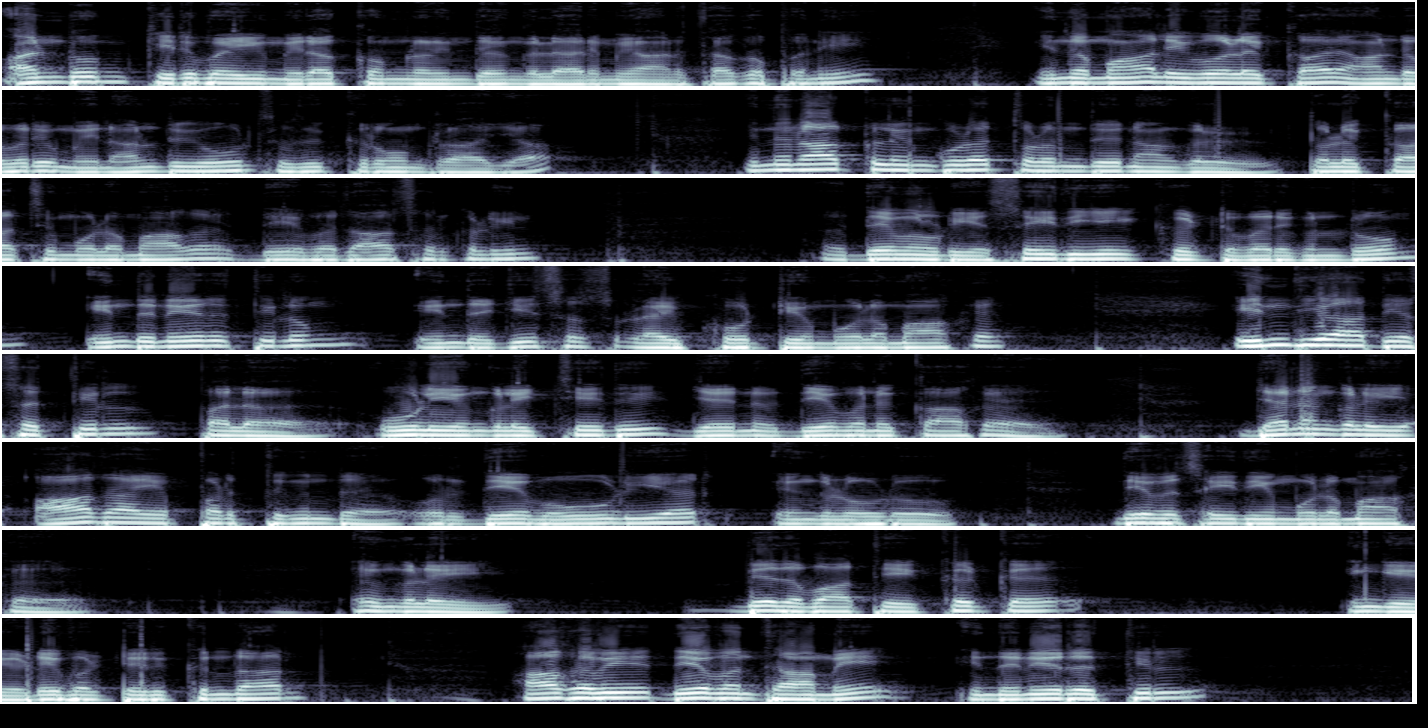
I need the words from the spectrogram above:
அன்பும் கிருபையும் இறக்கம் நிறைந்த எங்கள் அருமையான தகப்பனே இந்த மாலை வேலைக்காய் ஆண்டவரை உண்மை நன்றியோடு துதிக்கிறோம் ராஜா. இந்த நாட்களிலும் கூட தொடர்ந்து நாங்கள் தொலைக்காட்சி மூலமாக தேவதாசர்களின் தேவனுடைய செய்தியை கேட்டு வருகின்றோம். இந்த நேரத்திலும் இந்த ஜீசஸ் லைவ் கோட்டி மூலமாக இந்தியா தேசத்தில் பல ஊழியங்களை செய்து ஜன தேவனுக்காக ஜனங்களை ஆதாயப்படுத்துகின்ற ஒரு தேவ ஊழியர் எங்களோடு தேவ செய்தி மூலமாக எங்களை வேத வார்த்தையை கேட்க இங்கே இடைப்பட்டிருக்கின்றார். ஆகவே தேவன் தாமே இந்த நேரத்தில்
